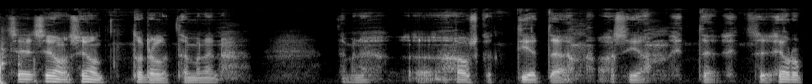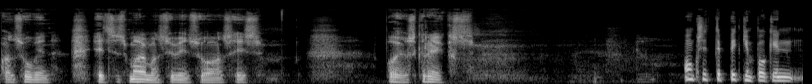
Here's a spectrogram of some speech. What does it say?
Et se, se, on, se on todella tämmöinen äh, hauska tietää asia, että, että se Euroopan suvin, itse asiassa maailman syvin suo on siis Pohjois-Kreikassa. Onko sitten pitkin poikin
